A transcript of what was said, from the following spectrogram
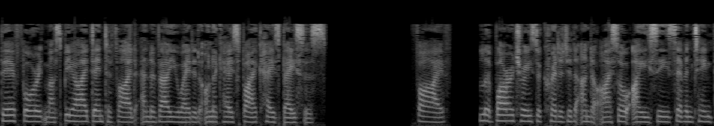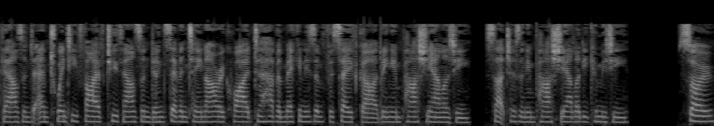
therefore it must be identified and evaluated on a case-by-case basis. 5. Laboratories accredited under ISO IEC 17025-2017 are required to have a mechanism for safeguarding impartiality, such as an impartiality committee. So,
